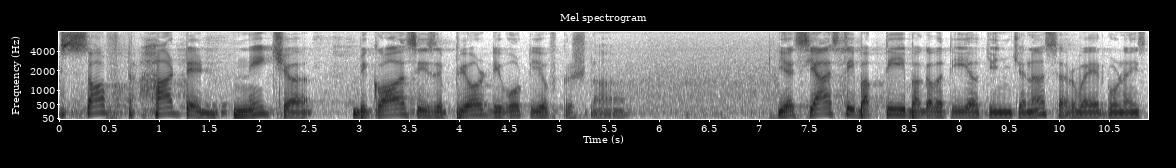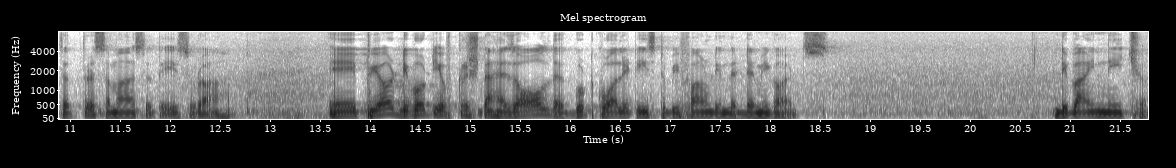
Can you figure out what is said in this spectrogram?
soft hearted nature because he is a pure devotee of Krishna. Yasyasti bhakti bhagavati akinchana sarvair gunais tatra samasate suraha. A pure devotee of Krishna has all the good qualities to be found in the demigods. Divine nature.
